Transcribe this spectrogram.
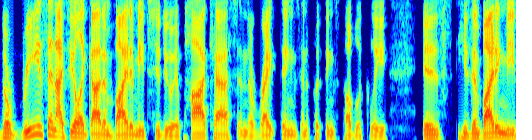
the reason I feel like God invited me to do a podcast and the right things and to put things publicly is He's inviting me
